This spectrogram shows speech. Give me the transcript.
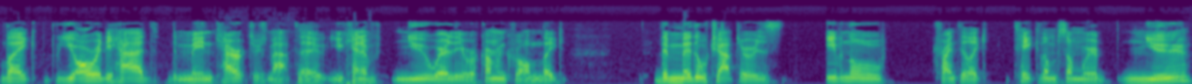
Like you already had the main characters mapped out. You kind of knew where they were coming from. Like the middle chapter is, even though trying to like take them somewhere new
